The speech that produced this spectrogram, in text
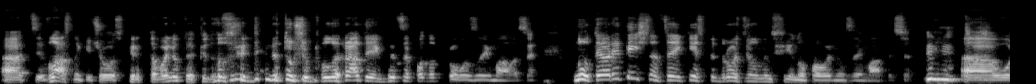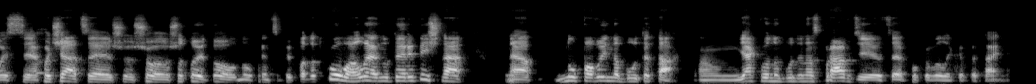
а, ці власники чогось криптовалюти підозрюють не дуже були раді, якби це податково займалося. Ну теоретично, це якийсь підрозділ Мінфіну повинен займатися. А, ось, е, хоча це що, що, що то і то, ну в принципі, податково, але ну теоретично ну повинно бути так. Ем, Як воно буде насправді, це поки велике питання.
